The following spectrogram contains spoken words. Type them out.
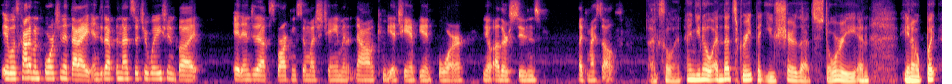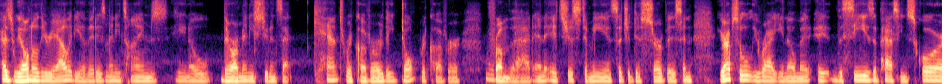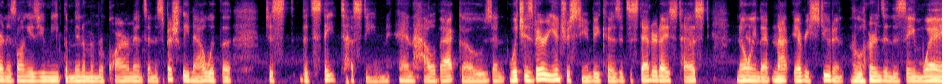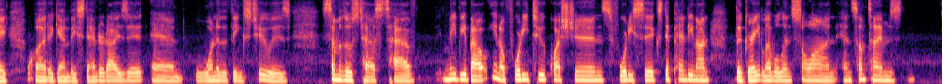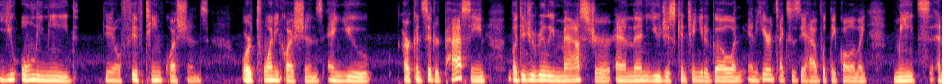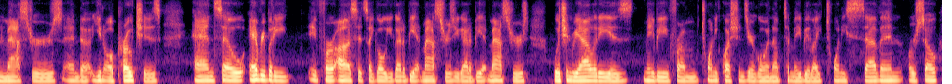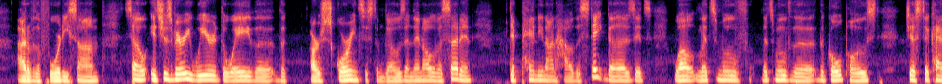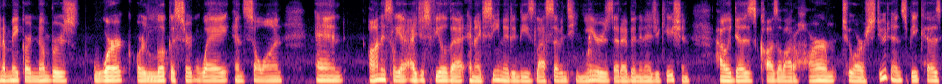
it was kind of unfortunate that I ended up in that situation, but it ended up sparking so much change, and now it can be a champion for you know other students like myself. Excellent. And you know, and that's great that you share that story and you know, but as we all know the reality of it is many times, you know, there are many students that can't recover or they don't recover mm. from that. And it's just to me it's such a disservice. And you're absolutely right you know it, the c is a passing score. And as long as you meet the minimum requirements and especially now with the just the state testing and how that goes and which is very interesting because it's a standardized test knowing that not every student learns in the same way. Yeah. but again they standardize it. And one of the things too is some of those tests have maybe about you know 42 questions 46 depending on the grade level and so on. And sometimes you only need you know 15 questions or 20 questions and you are considered passing but did mm-hmm. you really master? And then you just continue to go. And and here in texas they have what they call like meets and masters and uh, you know approaches. And so everybody for us it's like oh you got to be at masters you got to be at masters which in reality is maybe from 20 questions you're going up to maybe like 27 or so out of the 40 some. So it's just very weird the way the the our scoring system goes and then all of a sudden depending on how the state does it's well let's move let's move the the goalpost just to kind of make our numbers work or look a certain way and so on. And honestly, I, I, just feel that, and I've seen it in these last 17 years that I've been in education, how it does cause a lot of harm to our students because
